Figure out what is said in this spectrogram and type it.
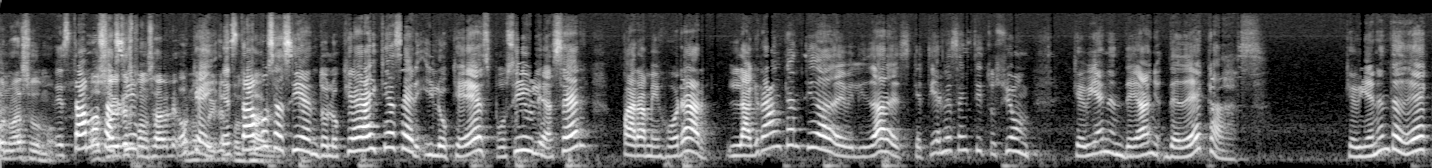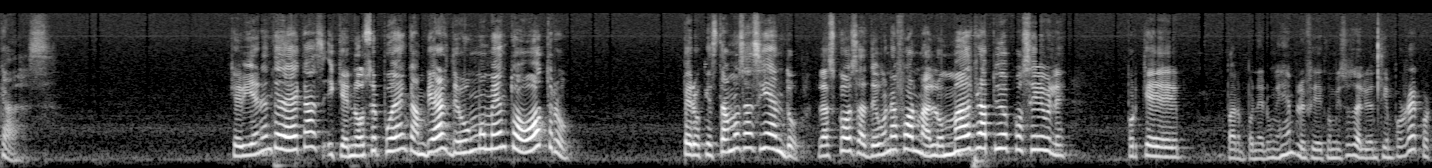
o, no asumo. Estamos o soy responsable o no soy responsable. Estamos haciendo lo que hay que hacer y lo que es posible hacer para mejorar la gran cantidad de debilidades que tiene esa institución que vienen de años, de décadas, que vienen de décadas, que vienen de décadas y que no se pueden cambiar de un momento a otro, pero que estamos haciendo las cosas de una forma lo más rápido posible, porque para poner un ejemplo, el fideicomiso salió en tiempo récord.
